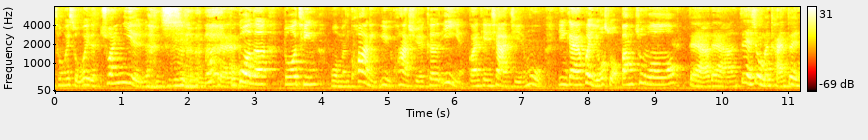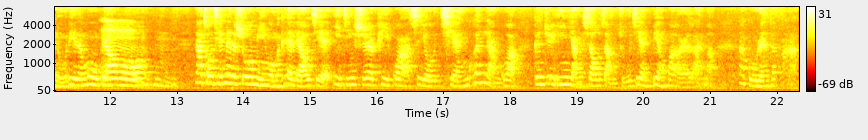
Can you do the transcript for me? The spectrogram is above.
成为所谓的专业人士。嗯、不过呢，多听我们跨领域、跨学科的《易眼观天下》节目，应该会有所帮助哦。对啊，对啊，这也是我们团队努力的目标哦。嗯。嗯那从前面的说明，我们可以了解《易经》十二辟卦是由乾坤两卦根据阴阳消长逐渐变化而来嘛。那古人他把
